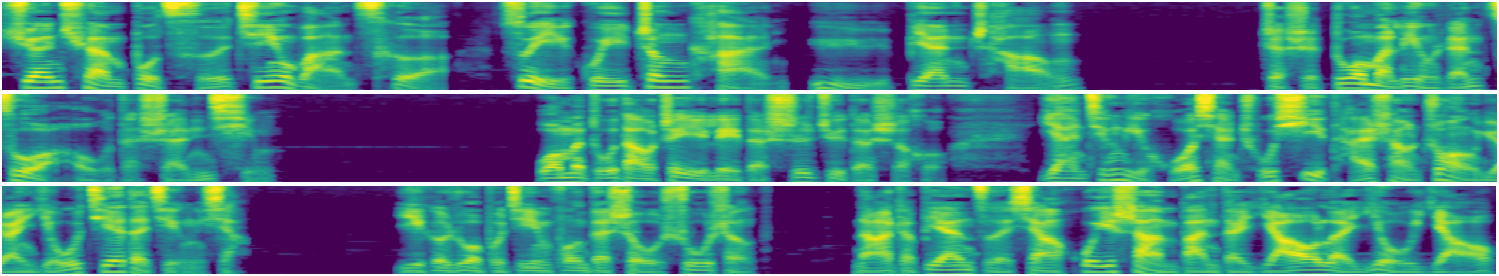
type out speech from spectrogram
宣劝不辞今晚策，醉归争看玉鞭长，这是多么令人作呕的神情！我们读到这一类的诗句的时候，眼睛里活现出戏台上状元游街的景象：一个弱不禁风的瘦书生，拿着鞭子像挥扇般的摇了又摇，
